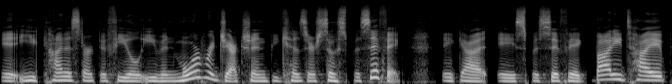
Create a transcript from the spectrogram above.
it, you kind of start to feel even more rejection because they're so specific. They got a specific body type,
